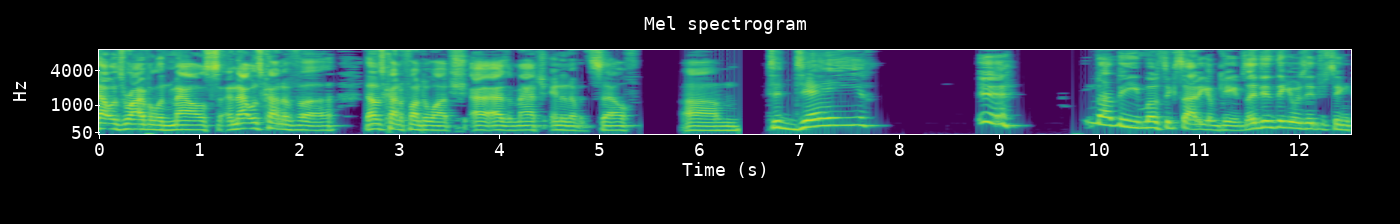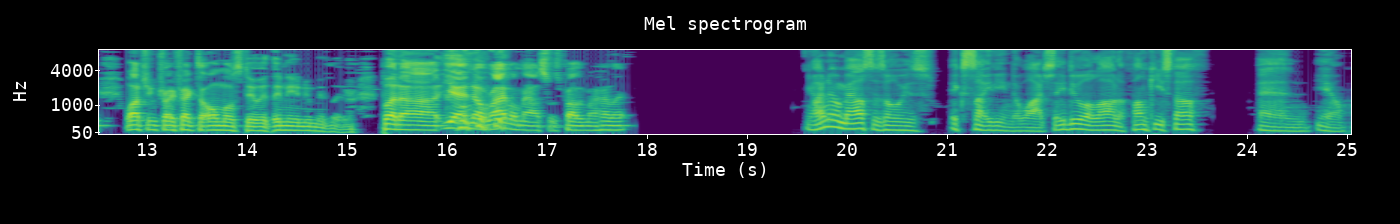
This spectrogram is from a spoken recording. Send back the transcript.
That was Rival and Mouse. And that was kind of, uh, that was kind of fun to watch as a match in and of itself. Um, today, eh, not the most exciting of games. I did think it was interesting watching Trifecta almost do it. They need a new mid later. But, uh, yeah, no, Rival Mouse was probably my highlight. I know Mouse is always exciting to watch. They do a lot of funky stuff and, you know,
